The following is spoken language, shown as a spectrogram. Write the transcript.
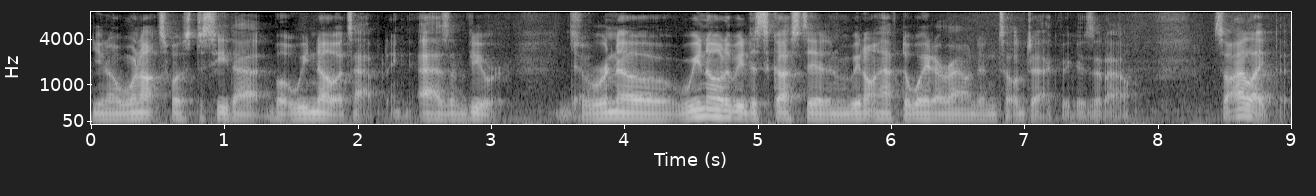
You know, we're not supposed to see that, but we know it's happening as a viewer. So Yeah. we know we know to be disgusted, and we don't have to wait around until Jack figures it out. So I liked it.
